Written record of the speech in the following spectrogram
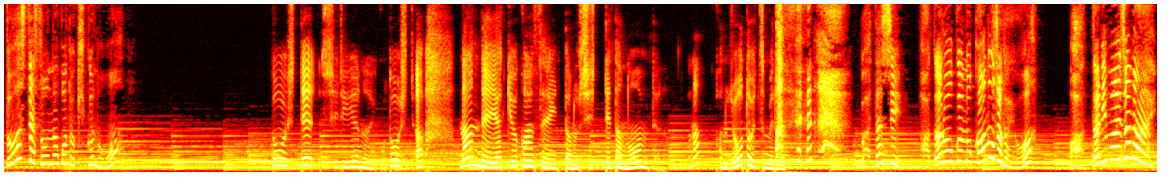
どうしてそんなこと聞くの？どうして知り得ないことをしあなんで野球観戦行ったの知ってたの？みたいなな？彼女を問い詰める。私波太郎くんの彼女だよ。当たり前じゃない。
